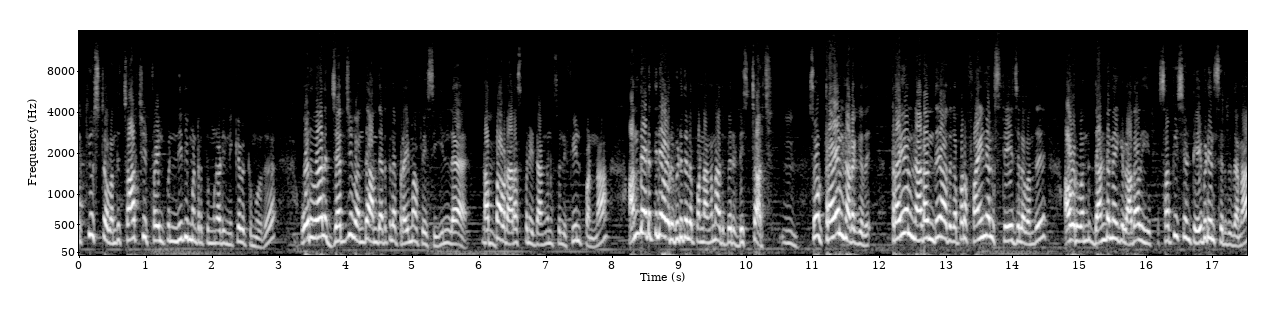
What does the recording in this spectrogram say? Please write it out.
அக்யூஸ்டை வந்து சார்ஜ் ஷீட் ஃபைல் பண்ணி நீதிமன்றத்து முன்னாடி நிக்க வைக்கும்போது ஒருவேளை ஜட்ஜி வந்து அந்த இடத்துல பிரைமா ஃபேஸ் இல்ல தப்பா அவர் அரெஸ்ட் பண்ணிட்டாங்கன்னு சொல்லி ஃபீல் பண்ணா அந்த இடத்துல அவர் விடுதலை பண்ணாங்கன்னா அது பேர் டிஸ்சார்ஜ் சோ ட்ரையல் நடக்குது. ட்ரையல் நடந்து அதுக்கப்புறம் ஃபைனல் ஸ்டேஜில் வந்து அவர் வந்து தண்டனைகள் அதாவது சஃபிஷியன்ட் எவிடன்ஸ் இருந்ததுன்னா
